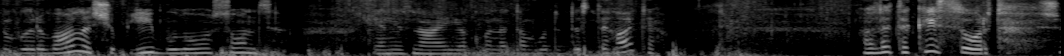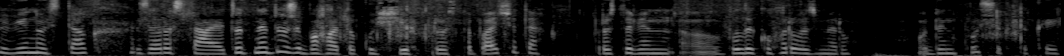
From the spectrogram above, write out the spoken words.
виривала, щоб їй було сонце. Я не знаю, як воно там буде достигати. Але такий сорт, що він ось так заростає. Тут не дуже багато кущів, просто бачите? Просто він е, великого розміру. Один кущик такий.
